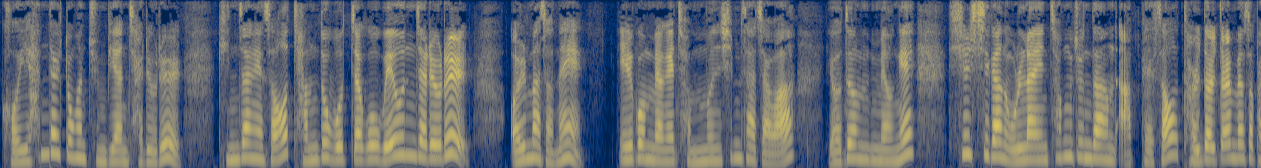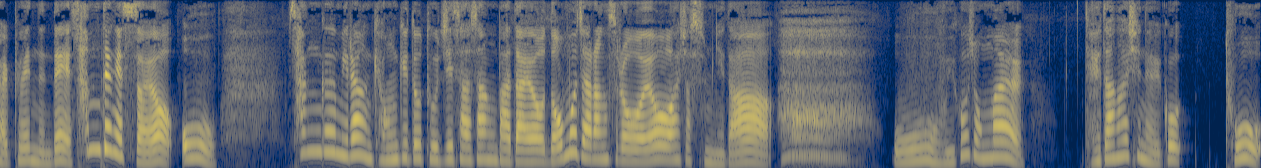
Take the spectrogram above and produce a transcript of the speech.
거의 한 달 동안 준비한 자료를 긴장해서 잠도 못 자고 외운 자료를 얼마 전에 7명의 전문 심사자와 8명의 실시간 온라인 청준단 앞에서 덜덜 떨면서 발표했는데 3등 했어요. 오! 상금이랑 경기도 도지사상 받아요. 너무 자랑스러워요. 하셨습니다. 오, 이거 정말 대단하시네요. 이거 도,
